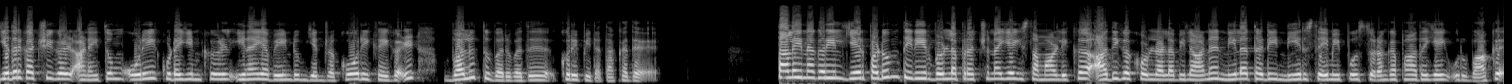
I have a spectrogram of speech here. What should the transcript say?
எதிர்க்கட்சிகள் அனைத்தும் ஒரே குடையின் கீழ் இணைய வேண்டும் என்ற கோரிக்கைகள் வலுத்து வருவது குறிப்பிடத்தக்கது. தலைநகரில் ஏற்படும் திடீர் வெள்ள பிரச்சினையை சமாளிக்க அதிக கொள்ளளவிலான நிலத்தடி நீர் சேமிப்பு சுரங்கப்பாதையை உருவாக்க.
